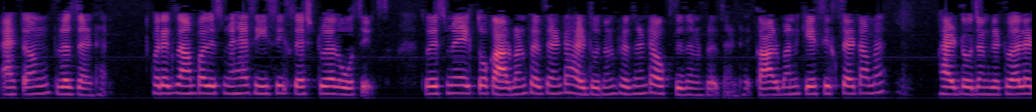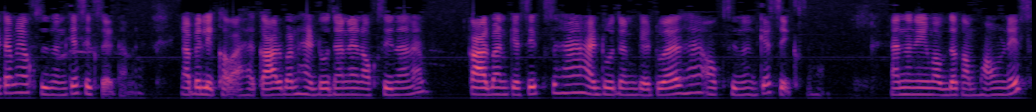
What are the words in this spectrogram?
एटम प्रेजेंट है। फॉर एग्ज़ाम्पल इसमें है C six H twelve O six तो इसमें एक तो कार्बन प्रेजेंट है हाइड्रोजन प्रेजेंट है ऑक्सीजन प्रेजेंट है। कार्बन के सिक्स एटम है हाइड्रोजन के ट्वेल्व एटम है ऑक्सीजन के सिक्स एटम है। यहाँ पे लिखा हुआ है कार्बन हाइड्रोजन एंड ऑक्सीजन है। कार्बन के सिक्स हैं हाइड्रोजन के ट्वेल्व हैं ऑक्सीजन के सिक्स हैं। And the name of the compound is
